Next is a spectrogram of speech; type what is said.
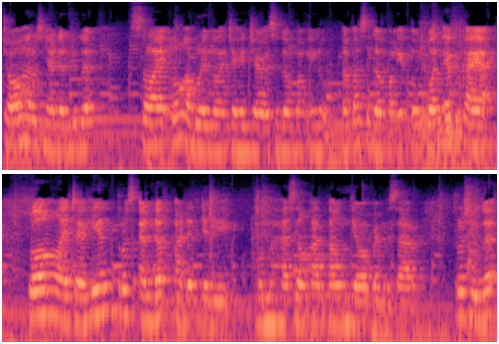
cowok harus nyadar juga selain lo nggak boleh ngelecehin cewek segampang itu apa segampang itu. Ya, what if kayak lo ngelecehin terus end up ada jadi menghasilkan tanggung jawab yang besar. Terus juga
